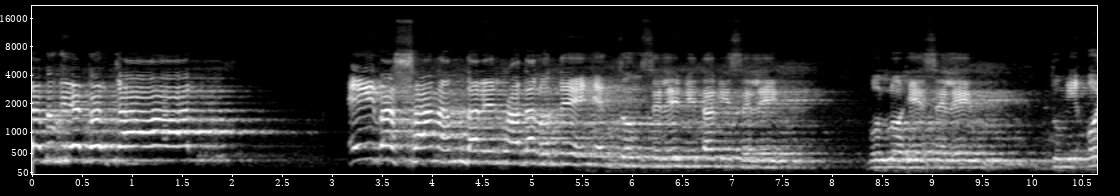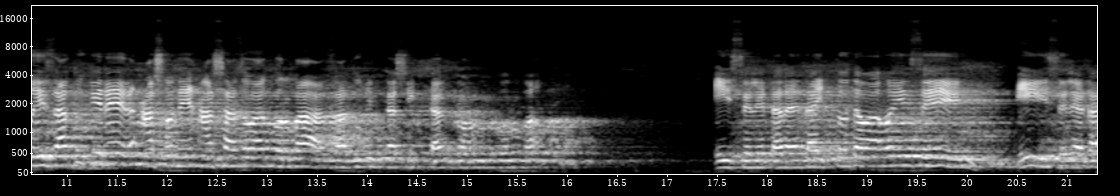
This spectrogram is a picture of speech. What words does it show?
জাদুগিরের দরকার এই বাদশাহ নামদারের আদালতে একজন ছেলে মেধাবী ছেলে। বলল, হে ছেলে, তুমি ওই জাদুগিরের আসনে আসা যাওয়া করবা জাদুবিদ্যা শিক্ষা গ্রহণ করবা? এই ছেলেটারে দায়িত্ব দেওয়া হয়েছে। এই ছেলেটা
